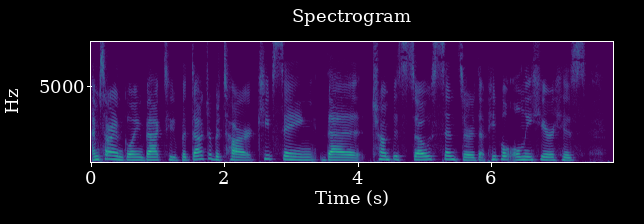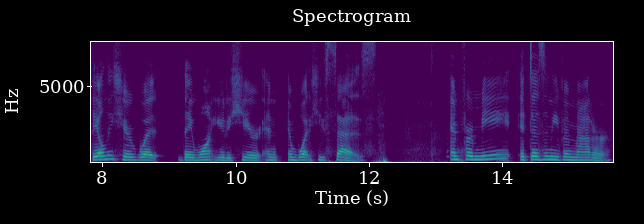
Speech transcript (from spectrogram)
I'm sorry I'm going back to, but Dr. Buttar keeps saying that Trump is so censored that people only hear his they only hear what they want you to hear and, and what he says. And for me, it doesn't even matter.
